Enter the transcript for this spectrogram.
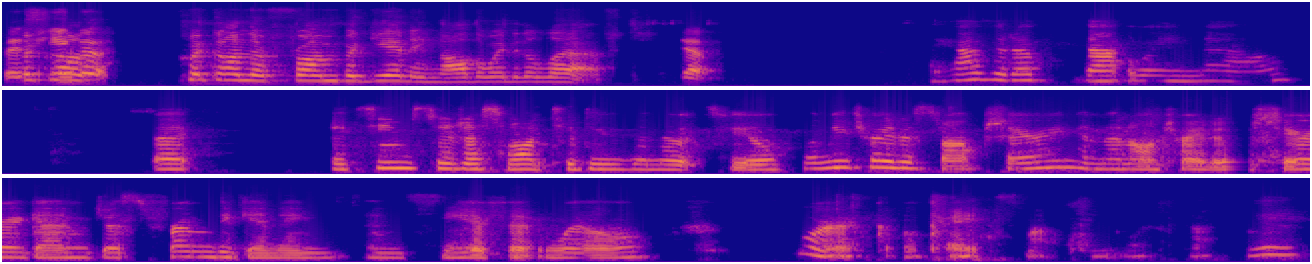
But click, on, go, click on the from beginning all the way to the left. Yep. I have it up that way now, but it seems to just want to do the notes view. Let me try to stop sharing and then I'll try to share again just from beginning and see if it will work. Okay, it's not going to work that way.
